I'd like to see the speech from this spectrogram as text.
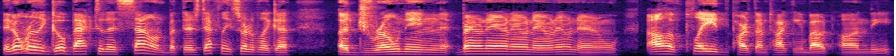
They don't really go back to this sound, but there's definitely sort of like a a droning no no no no no. I'll have played the part that I'm talking about on the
